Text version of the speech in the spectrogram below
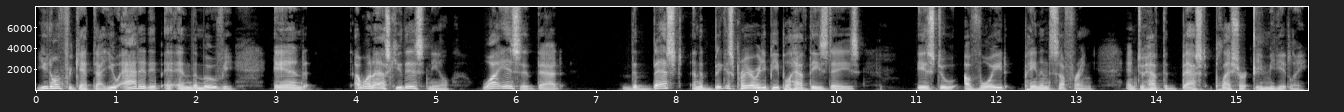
You don't forget that. You added it in the movie. And I want to ask you this, Neil. Why is it that the best and the biggest priority people have these days is to avoid pain and suffering and to have the best pleasure immediately?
